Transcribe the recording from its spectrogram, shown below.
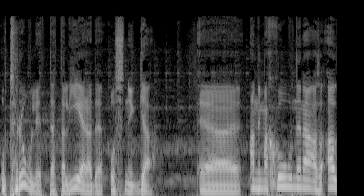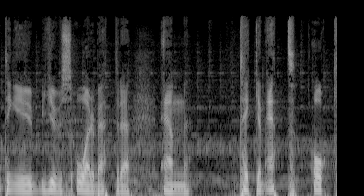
otroligt detaljerade och snygga. Eh, animationerna, alltså allting är ju ljusår bättre än tecken 1. Och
